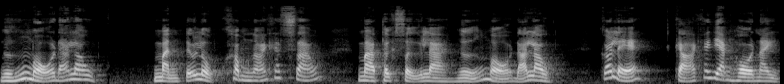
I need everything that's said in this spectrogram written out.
ngưỡng mộ đã lâu. Mạnh Tiểu Lục không nói khách sáo, mà thật sự là ngưỡng mộ đã lâu. Có lẽ cả cái giang hồ này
